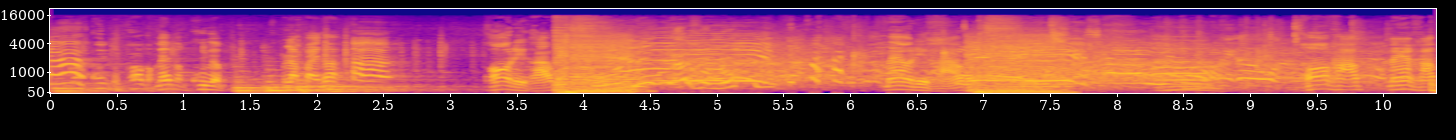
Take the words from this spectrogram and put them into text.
อะคุยกับพ่อกับแม่แบบคุยแบบเวลาไปก็อ่า พ่อเลยครับแม่สวัสดีครับใช่ไม่เอาพ่อครับแม่ครับ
